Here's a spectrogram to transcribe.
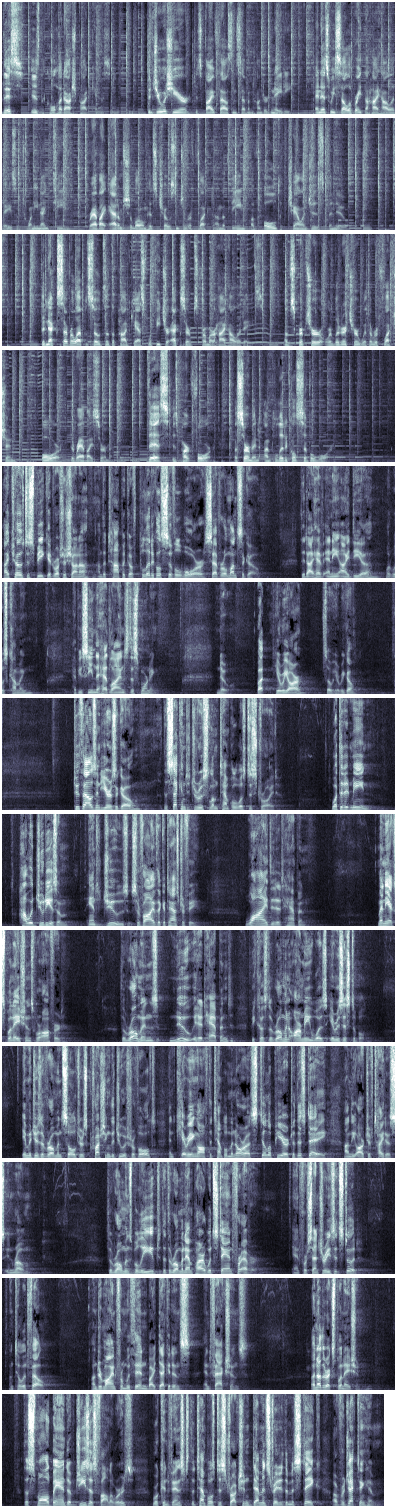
This is the Kol Hadash podcast. The Jewish year is 5780, and as we celebrate the high holidays of 2019, Rabbi Adam Chalom has chosen to reflect on the theme of old challenges anew. The next several episodes of the podcast will feature excerpts from our high holidays, of scripture or literature with a reflection, or the rabbi's sermon. This is part four a sermon on political civil war. I chose to speak at Rosh Hashanah on the topic of political civil war several months ago. Did I have any idea what was coming? Have you seen the headlines this morning? No. But here we are, so here we go. 2,000 years ago, the Second Jerusalem Temple was destroyed. What did it mean? How would Judaism and Jews survive the catastrophe? Why did it happen? Many explanations were offered. The Romans knew it had happened because the Roman army was irresistible. Images of Roman soldiers crushing the Jewish revolt and carrying off the temple menorah still appear to this day on the Arch of Titus in Rome. The Romans believed that the Roman Empire would stand forever, and for centuries it stood until it fell, undermined from within by decadence and factions. Another explanation the small band of Jesus followers were convinced the temple's destruction demonstrated the mistake of rejecting him.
